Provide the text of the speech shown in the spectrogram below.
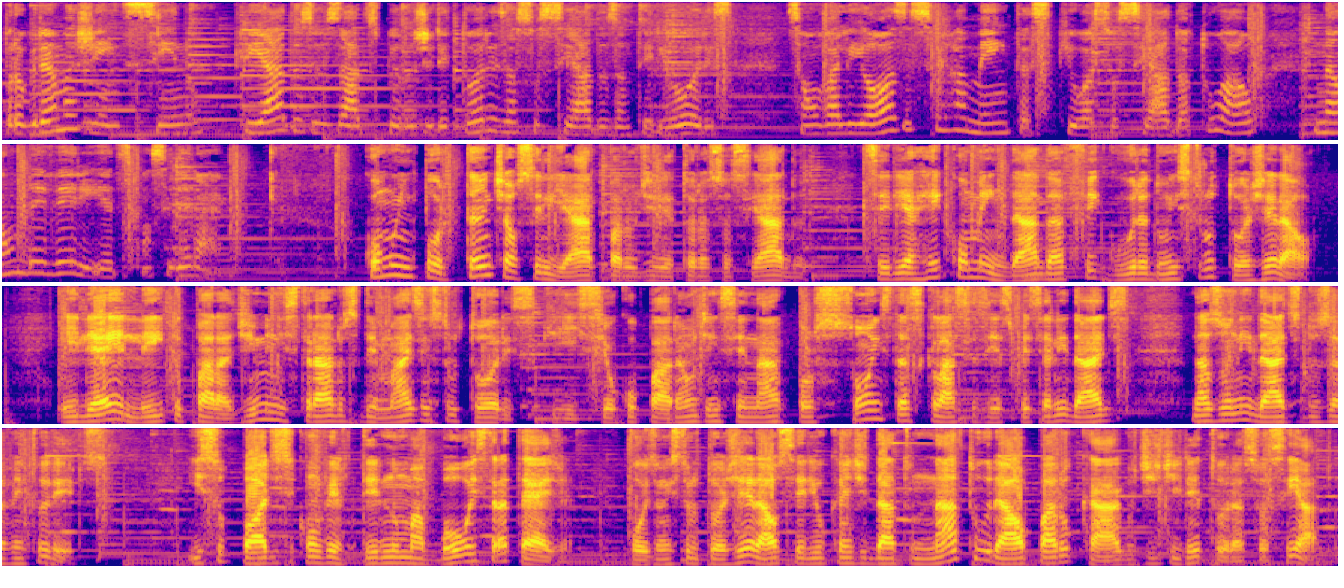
Programas de ensino, criados e usados pelos diretores associados anteriores, são valiosas ferramentas que o associado atual não deveria desconsiderar. Como importante auxiliar para o diretor associado, seria recomendada a figura do instrutor geral. Ele é eleito para administrar os demais instrutores, que se ocuparão de ensinar porções das classes e especialidades nas unidades dos aventureiros. Isso pode se converter numa boa estratégia, pois um instrutor geral seria o candidato natural para o cargo de diretor associado.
